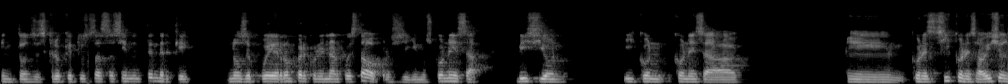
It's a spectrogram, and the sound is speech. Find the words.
Entonces creo que tú estás haciendo entender que no se puede romper con el narcoestado, pero si seguimos con esa visión y con, con esa eh, con, sí, con esa visión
